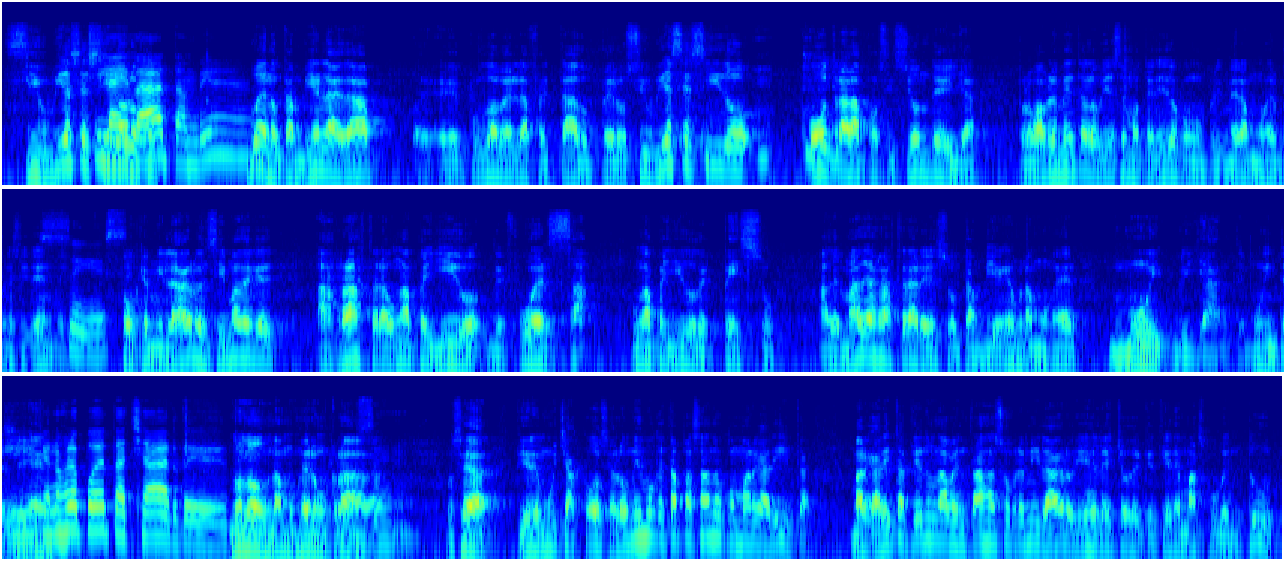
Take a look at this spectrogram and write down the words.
si hubiese sido... Y la edad también. Bueno, también la edad eh, pudo haberle afectado, pero si hubiese sido otra la posición de ella, probablemente lo hubiésemos tenido como primera mujer presidente. Porque Milagro, encima de que arrastra un apellido de fuerza, un apellido de peso, además de arrastrar eso, también es una mujer muy brillante, muy inteligente. Y que no se le puede tachar de... no, no, una mujer honrada. O sea, tiene muchas cosas. Lo mismo que está pasando con Margarita. Margarita tiene una ventaja sobre Milagro y es el hecho de que tiene más juventud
